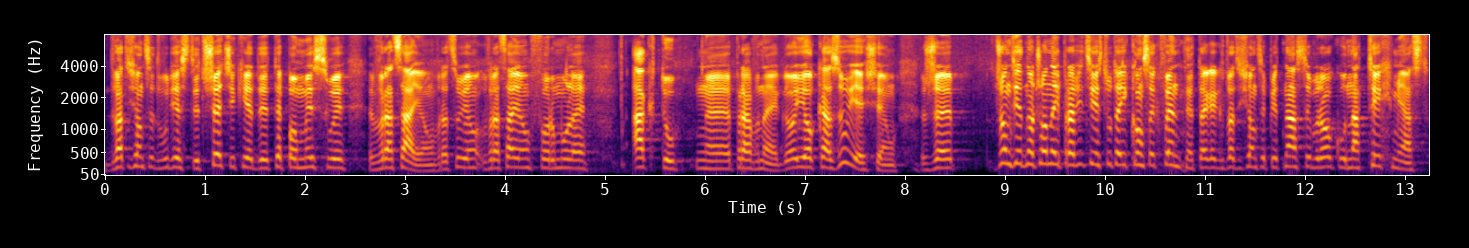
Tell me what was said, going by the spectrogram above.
2023, kiedy te pomysły wracają, wracają, wracają w formule aktu e, prawnego i okazuje się, że rząd Zjednoczonej Prawicy jest tutaj konsekwentny, tak jak w 2015 roku natychmiast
